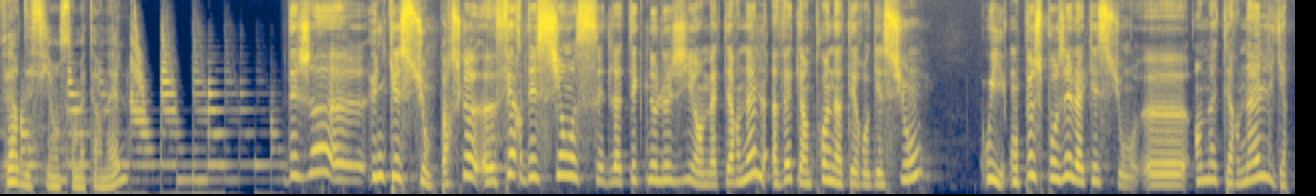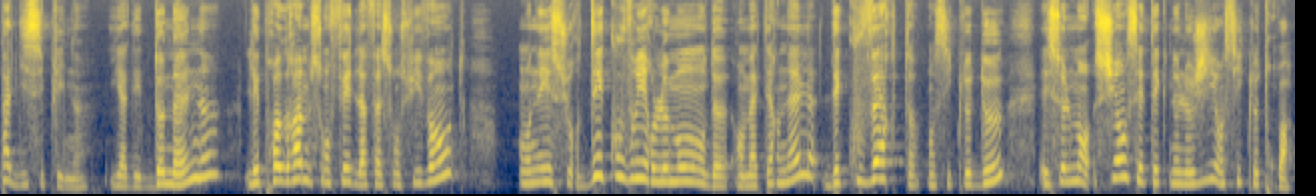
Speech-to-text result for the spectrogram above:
Faire des sciences en maternelle Déjà, euh, une question, parce que euh, faire des sciences, c'est de la technologie en maternelle avec un point d'interrogation. Oui, on peut se poser la question. Euh, en maternelle, il n'y a pas de discipline. Il y a des domaines. Les programmes sont faits de la façon suivante. On est sur découvrir le monde en maternelle, découverte en cycle 2, et seulement sciences et technologies en cycle 3.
